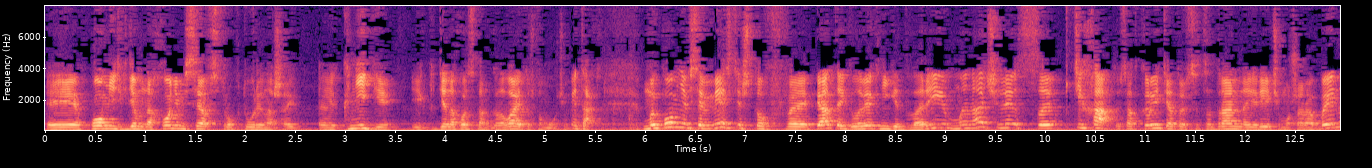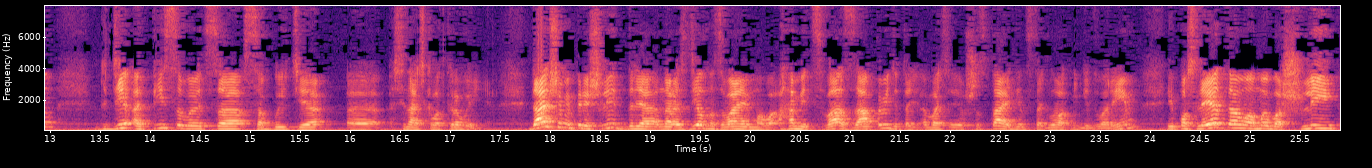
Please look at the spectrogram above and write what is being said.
э, помнить, где мы находимся в структуре нашей э, книги, и где находится там голова, и то, что мы учим. Итак, мы помним все вместе, что в э, пятой главе книги Двори мы начали с птиха, то есть открытия, то есть центральной речи Мушарабейну, где описывается событие э, Синайского откровения. Дальше мы перешли для, на раздел называемого Амитсва, заповедь, это 6-11 глава книги Дворим. И после этого мы вошли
